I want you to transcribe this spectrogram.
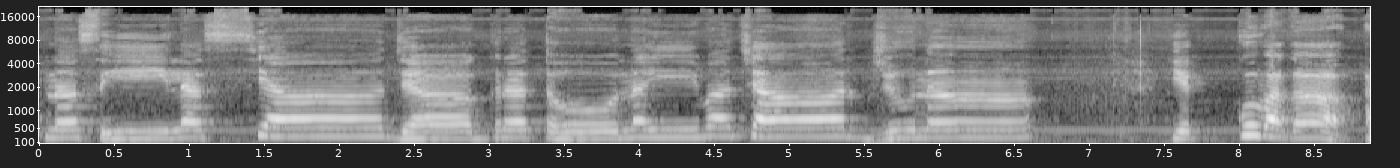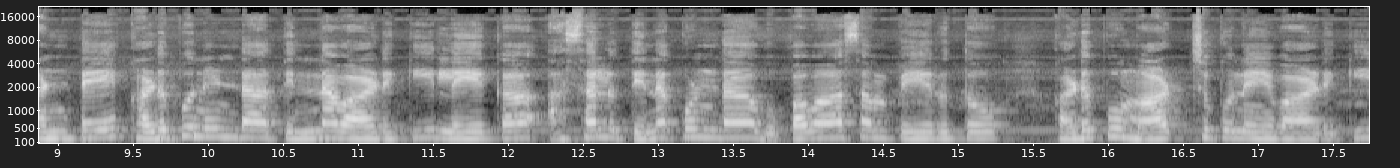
स्वप्नशीलस्य జాగ్రతో నైవ చార్జున ఎక్కువగా అంటే కడుపు నిండా తిన్నవాడికి లేక అసలు తినకుండా ఉపవాసం పేరుతో కడుపు మార్చుకునేవాడికి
